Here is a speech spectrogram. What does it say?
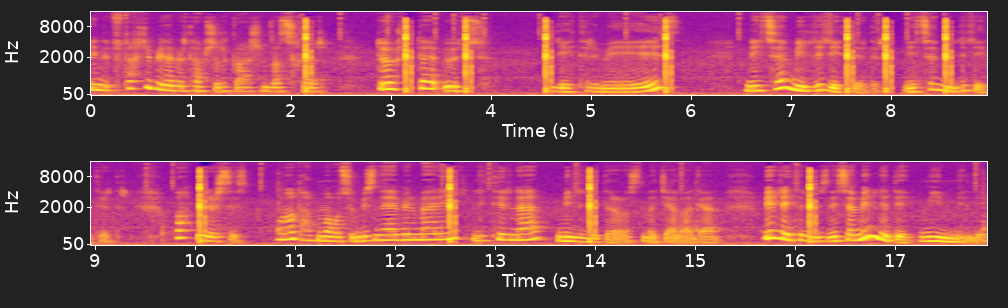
indi tutaq ki, belə bir tapşırıq qarşımıza çıxır. 4-də 3 litrimiz neçə millilitrdir? Neçə millilitrdir? Bax bilirsiniz, bunu tapmaq üçün biz nəyə bilməliyik? Litrlə millilitr arasındakı əlaqəni. 1 litrimiz neçə millidir? 1000 milli.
